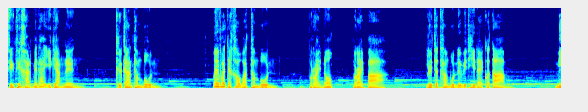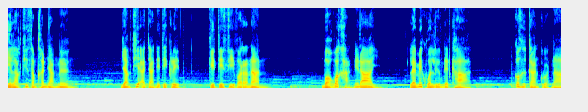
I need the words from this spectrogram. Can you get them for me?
สิ่งที่ขาดไม่ได้อีกอย่างหนึ่ง คือการทำบุญ ไม่ว่าจะเข้าวัดทำบุญ ปล่อยนก ปล่อยปลา หรือจะทำบุญด้วยวิธีใดก็ตาม มีหลักที่สำคัญอย่างหนึ่ง อย่างที่อาจารย์นิติกฤตกิติศรีวรนันบอกว่าขาดไม่ได้ และไม่ควรลืมเด็ดขาด ก็คือการกรวดน้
